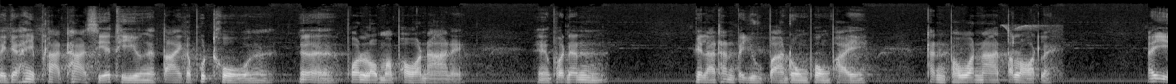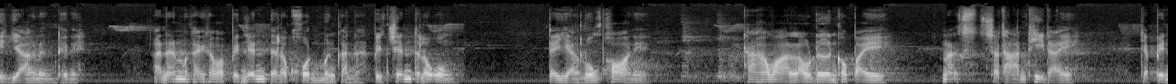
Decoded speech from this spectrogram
ก็จะให้พลาดท่าเสียทีไงตายกับพุทโธเออเพราะเรามาภาวนาเนี่ยเพราะนั้นเวลาท่านไปอยู่ป่าดงพงไพ่ท่านภาวนาตลอดเลยไอ้อีกอย่างหนึ่งเท่นี่อันนั้นมันใครเขาว่าเป็นเช่นแต่ละคนเหมือนกันนะเป็นเช่นแต่ละองค์ แต่อย่างหลวงพ่อนี่ถ้าว่าเราเดินเข้าไปณสถานที่ใด จะเป็น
